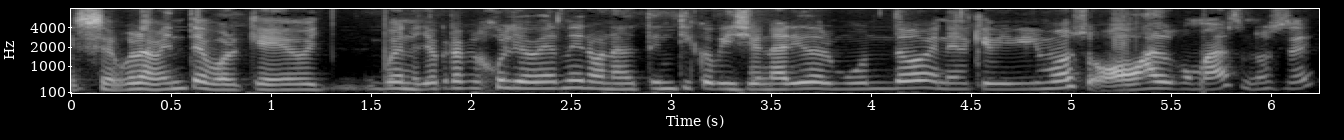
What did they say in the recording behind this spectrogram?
Seguramente, porque, bueno, yo creo que Julio Verne era un auténtico visionario del mundo en el que vivimos, o algo más, no sé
